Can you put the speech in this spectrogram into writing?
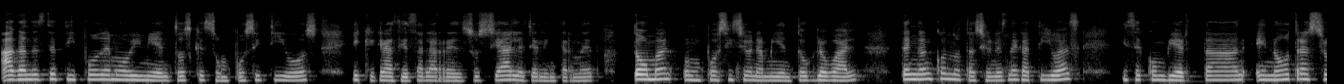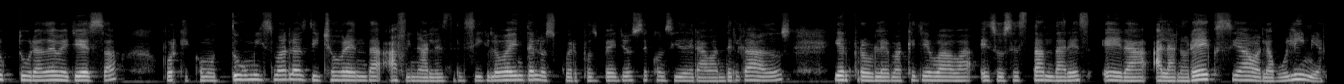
hagan de este tipo de movimientos que son positivos y que gracias a las redes sociales y al Internet toman un posicionamiento global, tengan connotaciones negativas y se conviertan en otra estructura de belleza, porque como tú misma lo has dicho, Brenda, a finales del siglo XX los cuerpos bellos se consideraban delgados y el problema que llevaba esos estándares era a la anorexia o a la bulimia.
